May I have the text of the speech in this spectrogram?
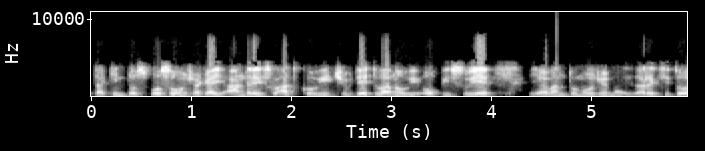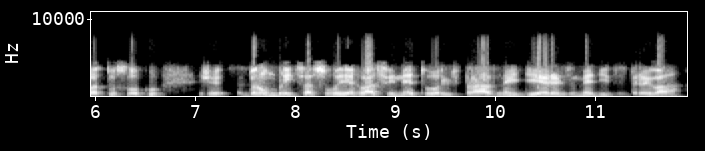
takýmto spôsobom, však aj Andrej Sladkovič v Detvanovi opisuje, ja vám to môžem aj zarecitovať tú sloku, že drumblica svoje hlasy netvorí v prázdnej diere z medic dreva,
